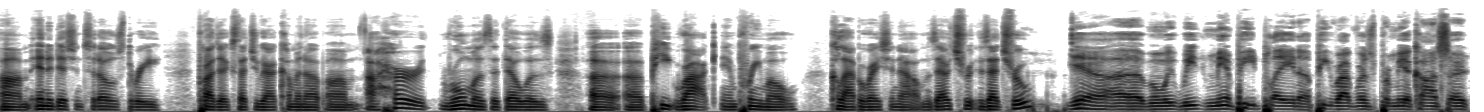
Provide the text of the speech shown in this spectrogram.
Um, in addition to those three projects that you got coming up, um, I heard rumors that there was a, a Pete Rock and Primo collaboration album. Is that true? Is that true? Yeah, uh, when we, we me and Pete played a Pete Rock versus Premier concert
